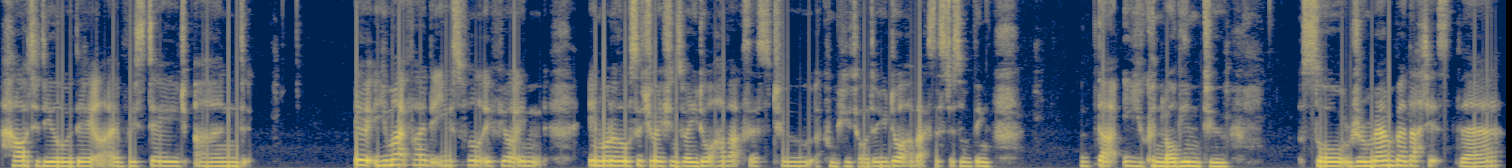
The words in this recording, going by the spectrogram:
how to deal with it at every stage, and it, you might find it useful if you're in in one of those situations where you don't have access to a computer or you don't have access to something that you can log into. So remember that it's there,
